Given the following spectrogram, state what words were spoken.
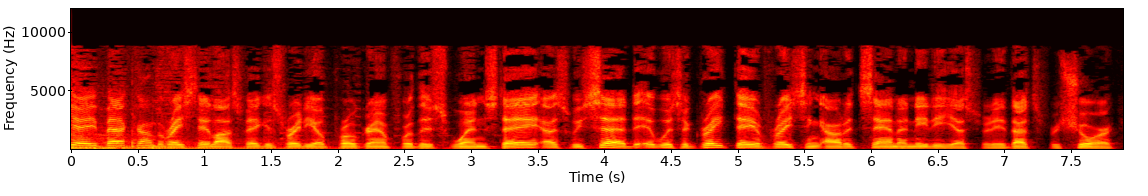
Okay, back on the Race Day Las Vegas radio program for this Wednesday. As we said, it was a great day of racing out at Santa Anita yesterday, that's for sure.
